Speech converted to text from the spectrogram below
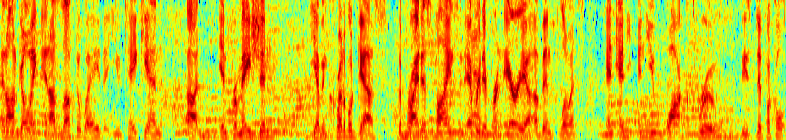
and ongoing. And I love the way that you take in uh, information. You have incredible guests, the brightest minds in every Yes. different area of influence, and, and, and you walk through these difficult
